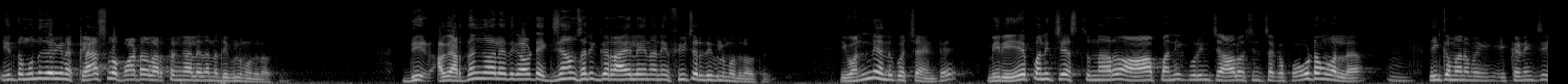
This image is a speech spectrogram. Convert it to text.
ఇంతకుముందు జరిగిన క్లాస్లో పాఠాలు అర్థం కాలేదన్న దిగులు మొదలవుతుంది. ది అవి అర్థం కాలేదు కాబట్టి ఎగ్జామ్ సరిగ్గా రాయలేననే ఫ్యూచర్ దిగులు మొదలవుతుంది. ఇవన్నీ ఎందుకు వచ్చాయంటే మీరు ఏ పని చేస్తున్నారో ఆ పని గురించి ఆలోచించకపోవటం వల్ల ఇంకా మనం ఇక్కడి నుంచి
